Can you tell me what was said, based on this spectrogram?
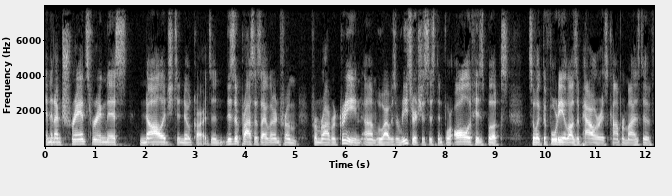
And then I'm transferring this knowledge to note cards. And this is a process I learned from, from Robert Greene, um, who I was a research assistant for all of his books So like the 48 Laws of Power is comprised of,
